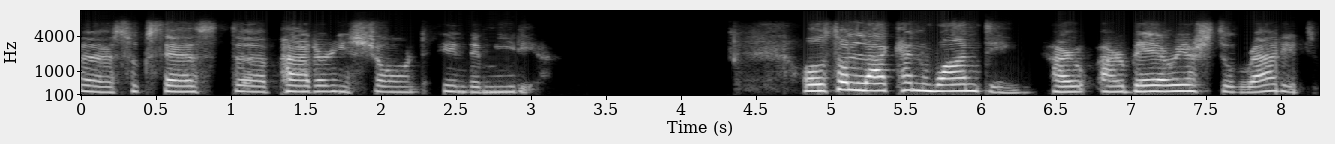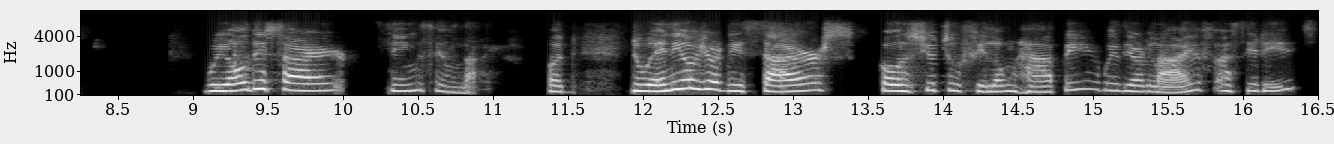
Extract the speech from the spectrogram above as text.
uh, success pattern is shown in the media. Also, lack and wanting are, are barriers to gratitude. We all desire things in life, but do any of your desires cause you to feel unhappy with your life as it is?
